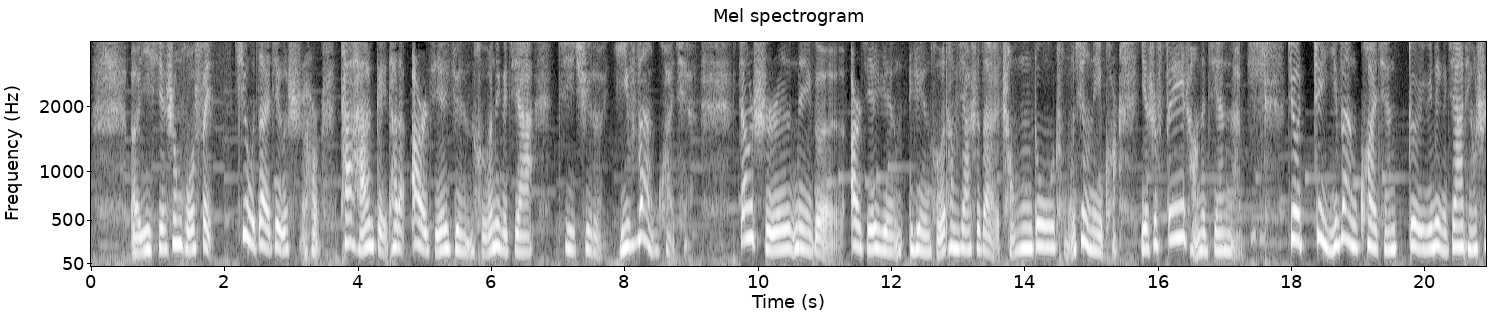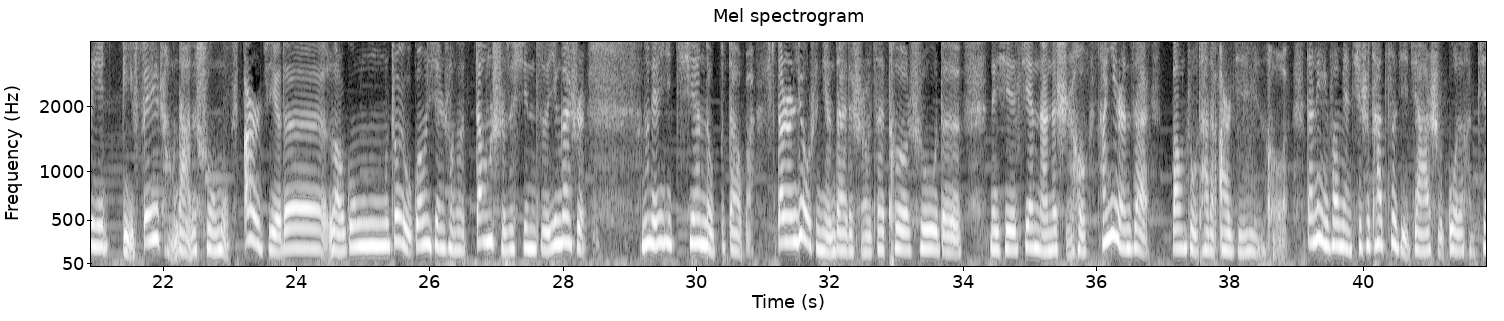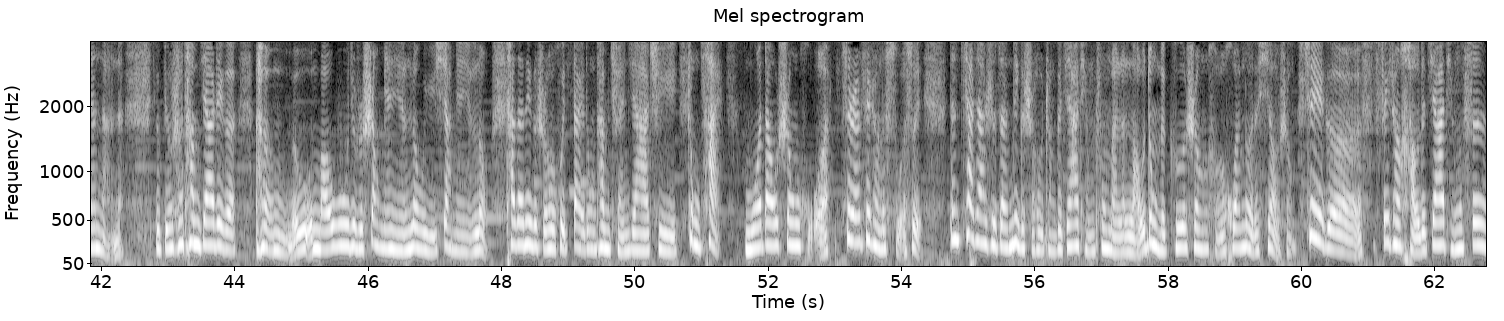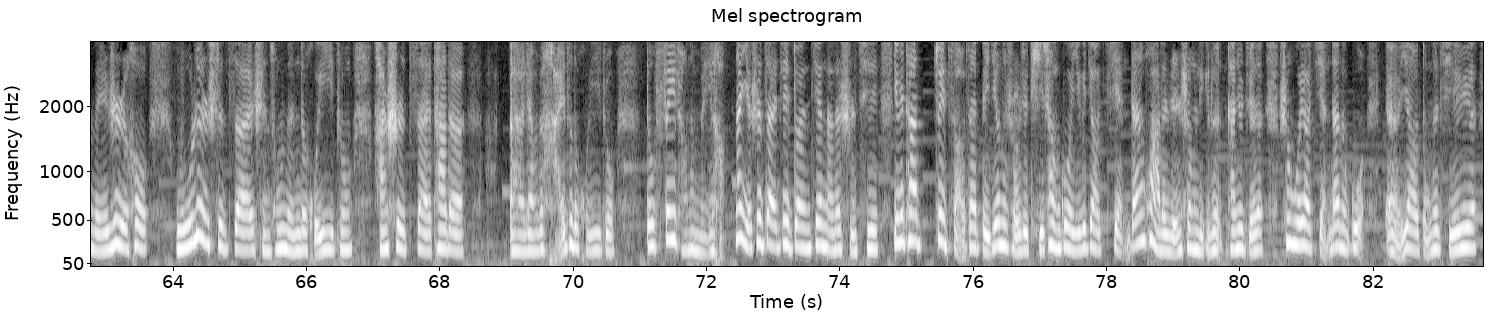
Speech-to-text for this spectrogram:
呃一些生活费。就在这个时候，他还给他的二姐允和那个家寄去了一万块钱。当时那个二姐允允和他们家是在成都、重庆那一块，也是非常的艰难。就这一万块钱，对于那个家庭是一笔非常大的数目。二姐的老公周有光先生的当时的薪资应该是。可能连一千都不到吧。当然，六十年代的时候，在特殊的那些艰难的时候，他依然在帮助他的二姐敏和。但另一方面，其实他自己家是过得很艰难的。就比如说，他们家这个茅屋就是上面也漏雨，下面也漏。他在那个时候会带动他们全家去种菜。磨刀生火，虽然非常的琐碎，但恰恰是在那个时候，整个家庭充满了劳动的歌声和欢乐的笑声。这个非常好的家庭氛围，日后无论是在沈从文的回忆中，还是在他的呃两个孩子的回忆中。都非常的美好，那也是在这段艰难的时期，因为他最早在北京的时候就提倡过一个叫简单化的人生理论，他就觉得生活要简单的过，呃，要懂得节约，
